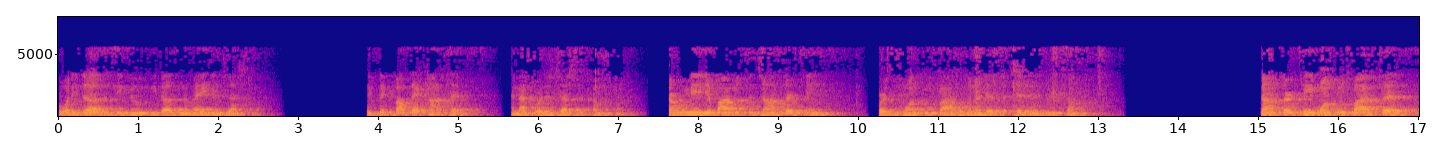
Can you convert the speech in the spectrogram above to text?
What he does is he do he does an amazing gesture. You think about that context, and that's where this gesture comes from. Turn with me in your Bible to John 13, verses 1 through 5. We're going to hit, hit it in three chunks. John 13, 1 through 5 says,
